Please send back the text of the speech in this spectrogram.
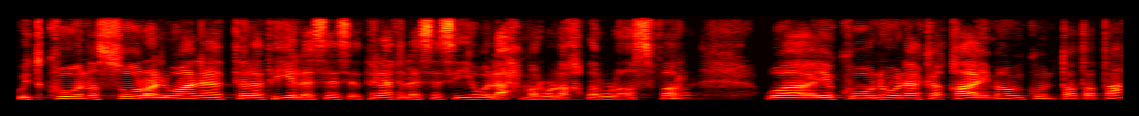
وتكون الصورة ألوانها الثلاثية الأساس الثلاثة الأساسية هو الأحمر والأخضر والأصفر. ويكون هناك قائمة ويكون طططع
